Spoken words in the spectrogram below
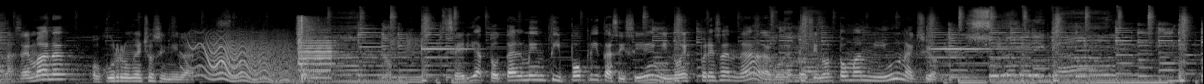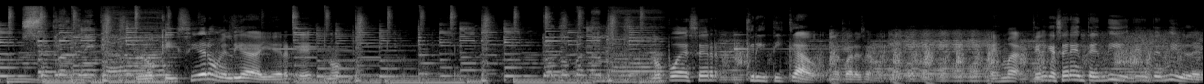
A la semana ocurre un hecho similar. Sería totalmente hipócrita si siguen y no expresan nada con esto, si no toman ni una acción. Lo que hicieron el día de ayer es no. No puede ser criticado, me parece a mí. Es más, tiene que ser entendi- entendible.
